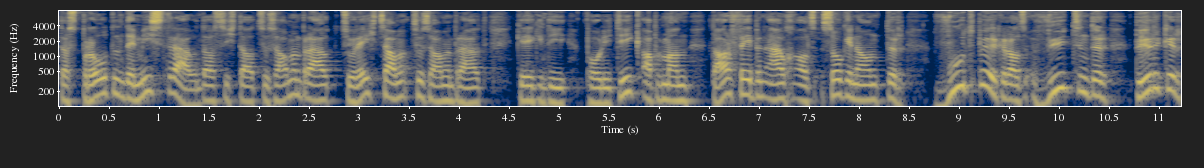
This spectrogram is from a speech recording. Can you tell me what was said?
das brodelnde Misstrauen, das sich da zusammenbraut, zu Recht zusammenbraut gegen die Politik. Aber man darf eben auch als sogenannter Wutbürger, als wütender Bürger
